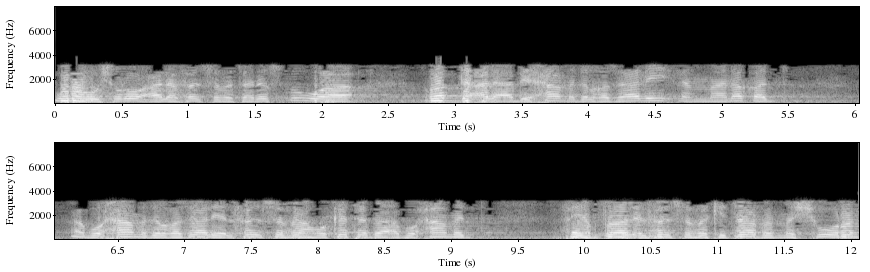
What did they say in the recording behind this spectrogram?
وله شروع على فلسفة أرسطو ورد على أبي حامد الغزالي لما نقد أبو حامد الغزالي الفلسفة وكتب أبو حامد في إبطال الفلسفة كتابا مشهورا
